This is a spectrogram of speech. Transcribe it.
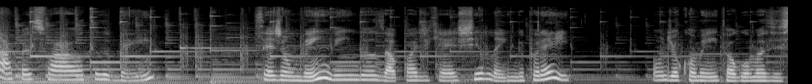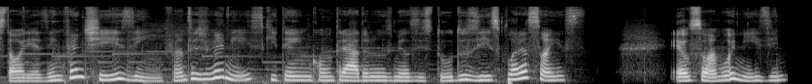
Olá, pessoal, tudo bem? Sejam bem-vindos ao podcast Lendo por Aí, onde eu comento algumas histórias infantis e infanto-juvenis que tenho encontrado nos meus estudos e explorações. Eu sou a Monize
